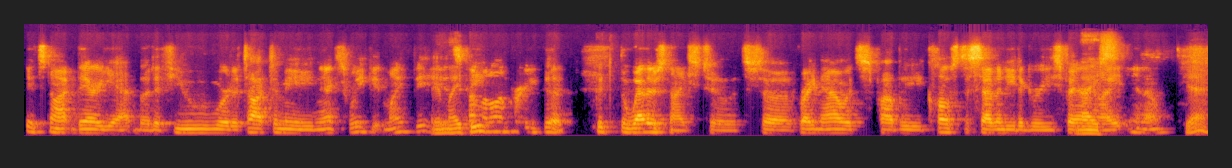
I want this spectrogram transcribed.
it's not there yet, but if you were to talk to me next week, it might be. It it's might be. coming on pretty good. Good. The weather's nice too. It's uh, right now it's probably close to 70 degrees Fahrenheit, nice. you know. Yeah.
